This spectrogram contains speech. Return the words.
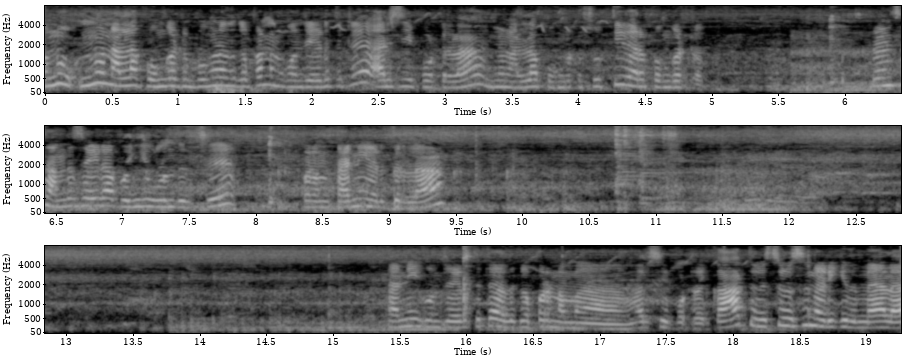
இன்னும் இன்னும் நல்லா பொங்கட்டும். பொங்கினதுக்கப்புறம் நம்ம கொஞ்சம் எடுத்துகிட்டு அரிசியை போட்டுடலாம். இன்னும் நல்லா பொங்கட்டும். சுற்றி வர பொங்கட்டும். ஃப்ரெண்ட்ஸ் அந்த சைடாக பொங்கி விழுந்துருச்சு இப்போ நம்ம தண்ணி எடுத்துடலாம். தண்ணி கொஞ்சம் எடுத்துகிட்டு அதுக்கப்புறம் நம்ம அரிசி போட்டுறோம் காற்று விசு விசுன்னு அடிக்குது மேலே.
